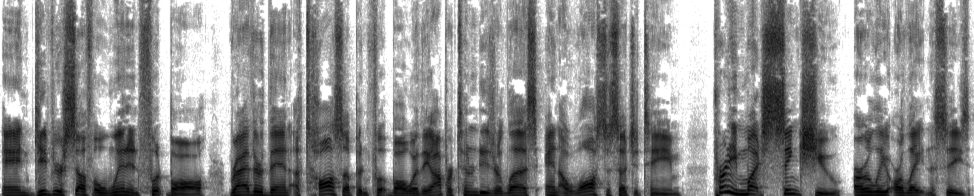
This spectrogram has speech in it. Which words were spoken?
and give yourself a win in football rather than a toss up in football where the opportunities are less and a loss to such a team pretty much sinks you early or late in the season.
